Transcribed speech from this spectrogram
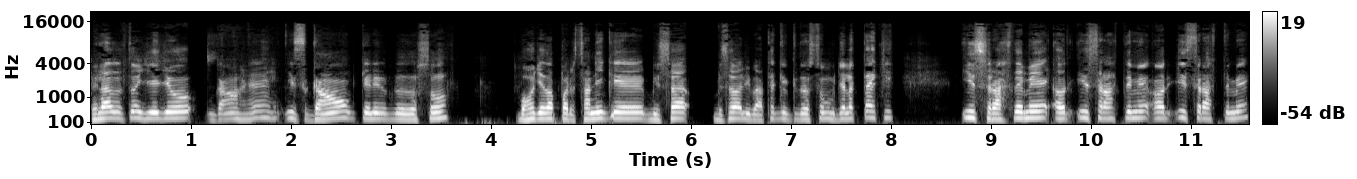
फ़िलहाल दोस्तों ये जो गाँव है इस गाँव के लिए तो दोस्तों बहुत ज़्यादा परेशानी के विषय विषय वाली बात है। क्योंकि दोस्तों मुझे लगता है कि इस रास्ते में और इस रास्ते में और इस रास्ते में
